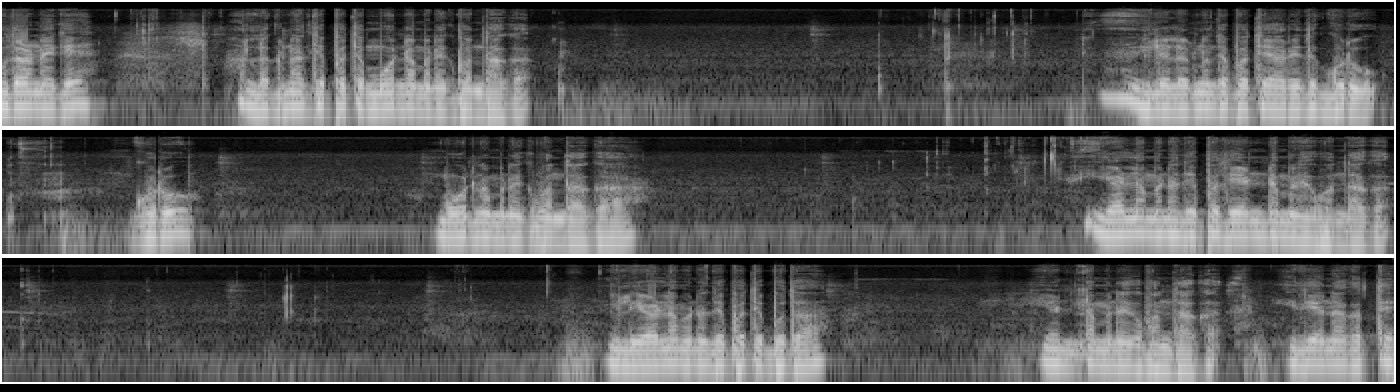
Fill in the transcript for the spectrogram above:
ಉದಾಹರಣೆಗೆ, ಲಗ್ನಾಧಿಪತಿ ಮೂರನೇ ಮನೆಗೆ ಬಂದಾಗ, ಇಲ್ಲಿ ಲಗ್ನಾಧಿಪತಿ ಯಾರಿದೆ? ಗುರು. ಗುರು ಮೂರನೇ ಮನೆಗೆ ಬಂದಾಗ, ಏಳನೇ ಮನೆ ಅಧಿಪತಿ ಎಂಟನೇ ಮನೆಗೆ ಬಂದಾಗ, ಇಲ್ಲಿ ಏಳನೇ ಮನೆ ಅಧಿಪತಿ ಬುಧ ಎಂಟನೇ ಮನೆಗೆ ಬಂದಾಗ, ಇದೇನಾಗುತ್ತೆ?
